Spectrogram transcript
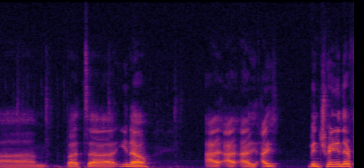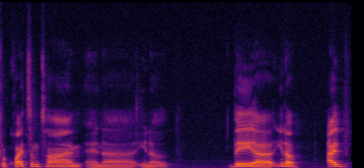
Um, but uh, you know, I I I I've been training there for quite some time, and uh, you know, they uh, you know I've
